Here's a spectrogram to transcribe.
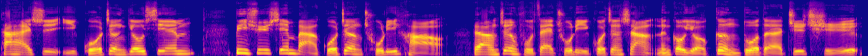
他还是以国政优先，必须先把国政处理好，让政府在处理国政上能够有更多的支持。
